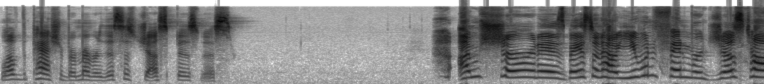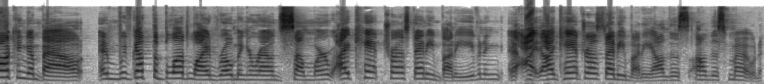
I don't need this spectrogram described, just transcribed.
Love the passion, but remember, this is just business. I'm sure it is, based on how you and Finn were just talking about. And we've got the bloodline roaming around somewhere. I can't trust anybody, even in, I, I can't trust anybody on this on this mode.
